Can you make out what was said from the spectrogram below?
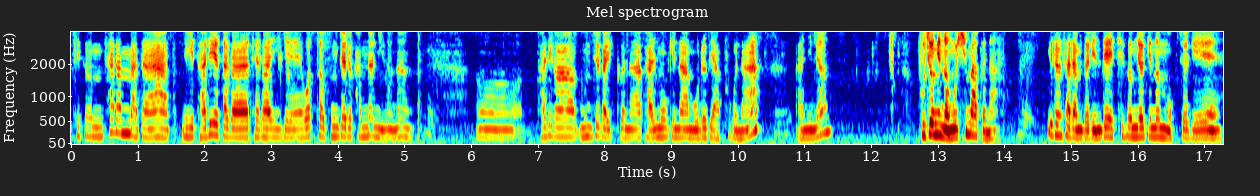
지금 사람마다 이 다리에다가 제가 이게 워터 붕대를 감는 이유는 어, 다리가 문제가 있거나 발목이나 무릎이 아프거나 아니면 부종이 너무 심하거나 네. 이런 사람들인데 지금 여기는 목적이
